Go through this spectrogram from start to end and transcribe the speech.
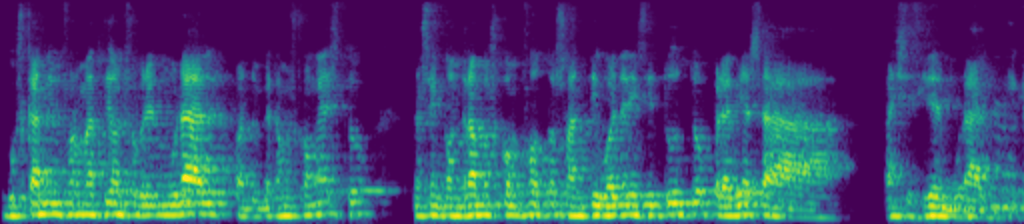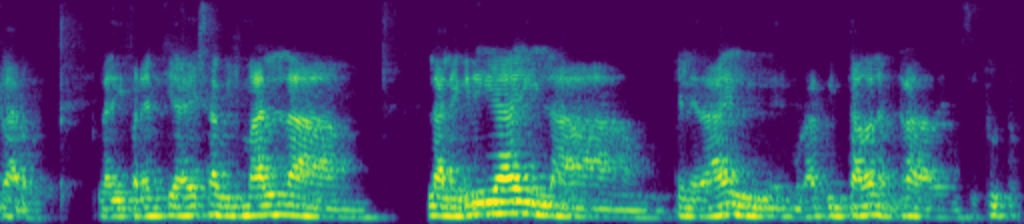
buscando información sobre el mural, cuando empezamos con esto, nos encontramos con fotos antiguas del instituto previas a, a existir el mural. Y claro, la diferencia es abismal la, la alegría y la que le da el, el mural pintado a la entrada del instituto.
